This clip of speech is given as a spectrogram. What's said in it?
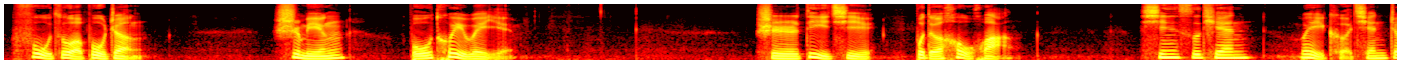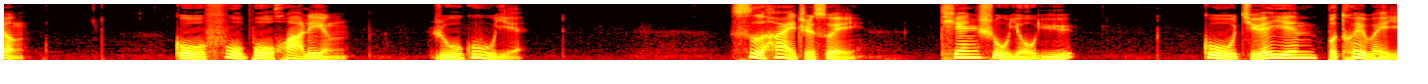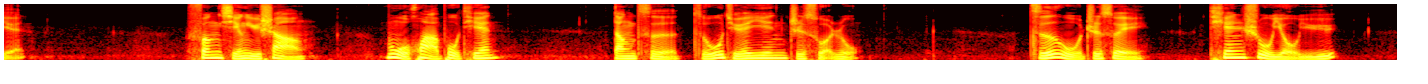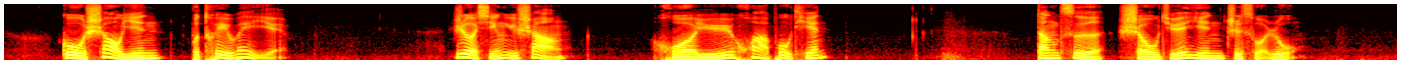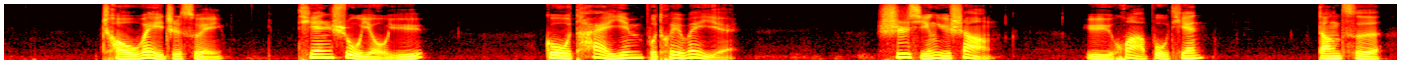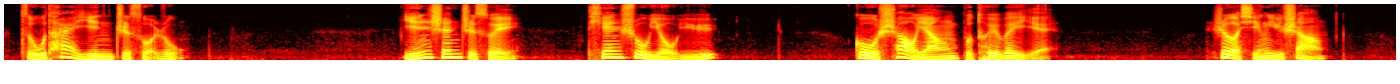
复作不正，是名不退位也。使地气不得后化，心思天未可迁正，故腹部化令如故也。四害之岁，天数有余。”故厥阴不退位也。风行于上，木化不天，当次足厥阴之所入。子午之岁，天数有余，故少阴不退位也。热行于上，火于化不天，当次手厥阴之所入。丑未之岁，天数有余，故太阴不退位也。失行于上，羽化不天，当次足太阴之所入。寅申之岁，天数有余，故少阳不退位也。热行于上，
